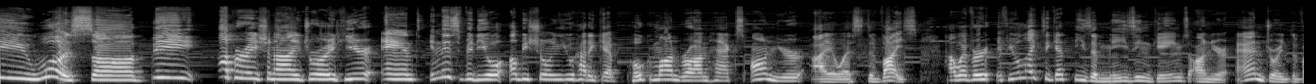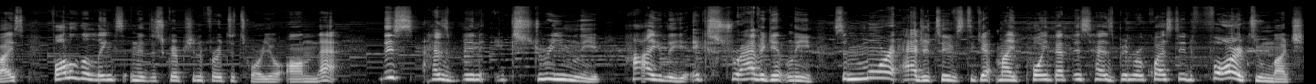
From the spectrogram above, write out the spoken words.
What's up, B? Operation iDroid here, and in this video, I'll be showing you how to get Pokemon ROM hacks on your iOS device. However, if you would like to get these amazing games on your Android device, follow the links in the description for a tutorial on that. This has been extremely, highly, extravagantly, some more adjectives to get my point that this has been requested far too much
